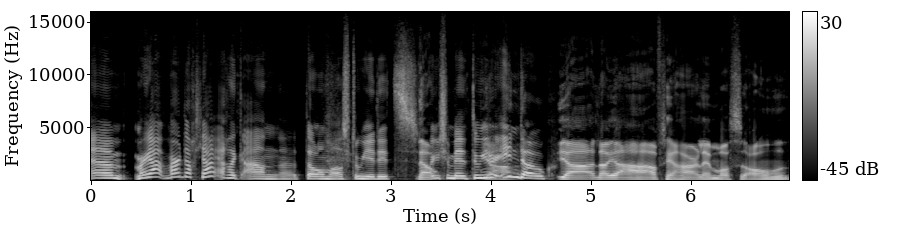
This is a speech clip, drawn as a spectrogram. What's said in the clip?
Um, maar ja, waar dacht jij eigenlijk aan, uh, Thomas, toen je dit nou, toen je ja, erin dook? Ja, nou ja, AFC Haarlem was al,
